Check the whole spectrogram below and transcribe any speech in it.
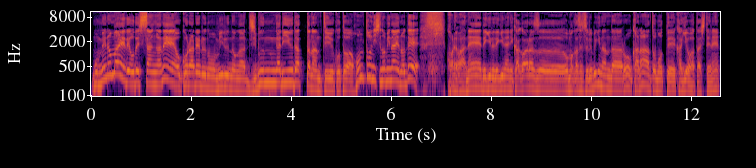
もう目の前でお弟子さんがね、怒られるのを見るのが自分が理由だったなんていうことは本当に忍びないので、これはね、できるできないに関わらずお任せするべきなんだろうかなと思って鍵を渡してね、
